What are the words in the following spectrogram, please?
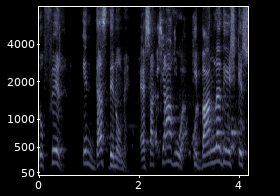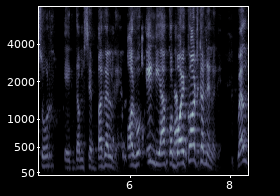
तो फिर इन 10 दिनों में ऐसा क्या हुआ कि बांग्लादेश के सुर एकदम से बदल गए और वो इंडिया को बॉयकॉट करने लगे। वेल well,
